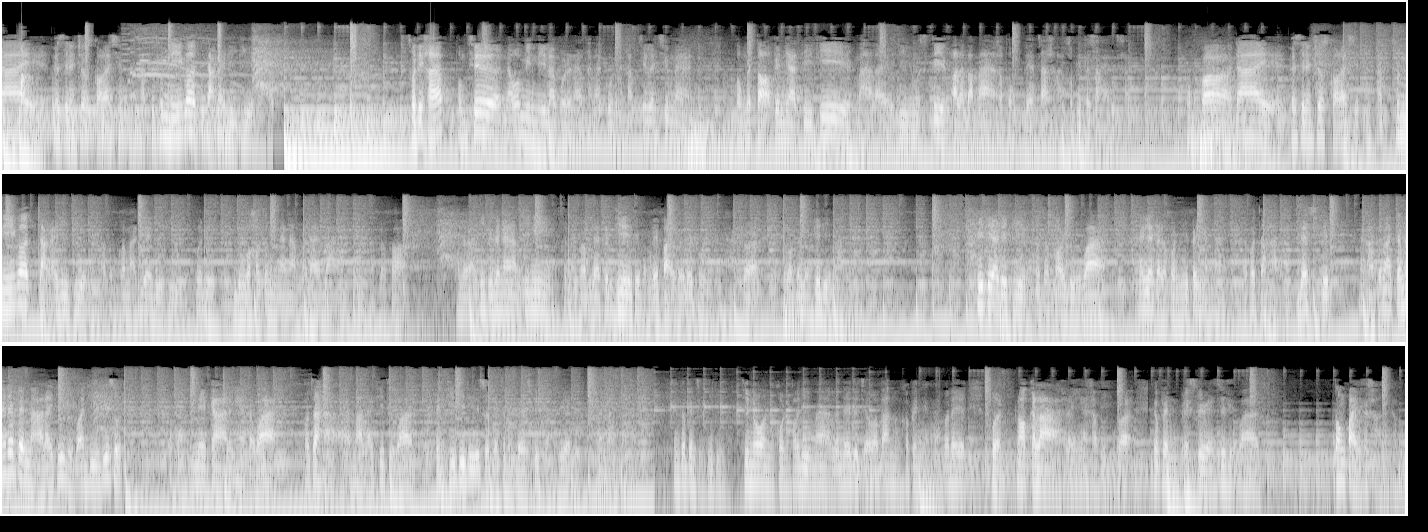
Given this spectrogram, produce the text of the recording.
ได้ Presidential Scholarship นะครับ ทุนนี้ก็จาก IDP นะครับ สวัสดีครับ ผมชื่อนวมินทร์นีลาบุรณะธนกุลนะครับ ชื่อเล่นชื่อแมน ผมไปต่อเป็นญาตรีที่มหาลัย University of Alabama ครับผม เรียนสาขา Computer Science ครับ ผมก็ได้ Presidential Scholarship นะครับ ทุนนี้ก็จาก IDP นะครับ ผมก็มาที่ IDP เพื่อดูดูว่าเขาจะมีแนะนำอะไรได้บ้างนะครับ แล้วก็ทาง IDP ก็แนะนำที่นี่ เสร็จแล้วก็ได้เป็นที่ที่ผมได้ไปด้วยได้ทุนนะฮะก็ถือว่าเป็นเรื่องที่ดีมากเลย พี่ที่ IDP เนี่ยก็จะคอยดูว่านักเรียนแต่ละคนนี้เป็นยังไง แล้วก็จะหา best fit นะครับอาจจะไม่ได้เป็นมหาลัยที่ถือว่าดีที่สุดของอเมริกาอะไรเงี้ยแต่ว่าเขาจะหามหาลัยที่ถือว่าเป็นที่ที่ดีที่สุดและจะเป็น best fit ของนักเรียนนั้นๆนะครับซึ่งก็เป็นสิ่งที่ดี ที่โน่นคนเขาดีมาก แล้วได้ไปเจอว่าบ้านมืองเขาเป็นยังไงก็ได้เปิดนอกกะลาอะไรเงี้ยครับผมก็ก็เป็น experience ที่ถือว่าต้องไปสักครั้งครับ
